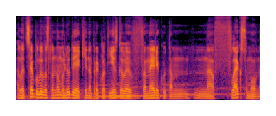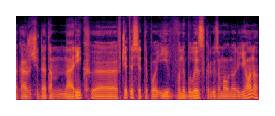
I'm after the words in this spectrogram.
але це були в основному люди, які, наприклад, їздили в Америку там на флекс, умовно кажучи, де там на рік е, вчитися, типу, і вони були з киргизомовного регіону,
